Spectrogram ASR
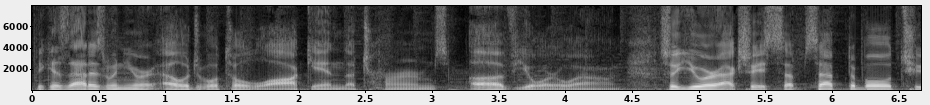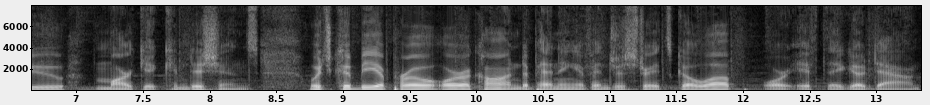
because that is when you are eligible to lock in the terms of your loan. So you are actually susceptible to market conditions, which could be a pro or a con depending if interest rates go up or if they go down.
